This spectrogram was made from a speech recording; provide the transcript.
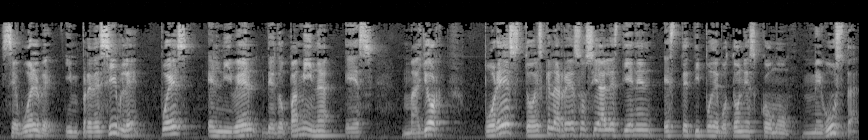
se vuelve impredecible, pues el nivel de dopamina es mayor. Por esto es que las redes sociales tienen este tipo de botones como me gusta.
